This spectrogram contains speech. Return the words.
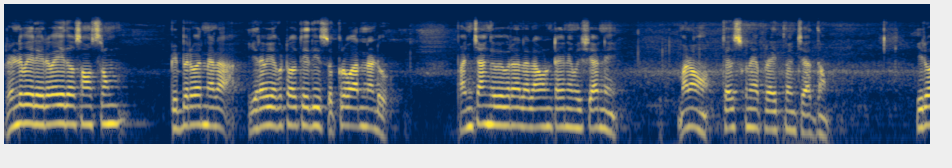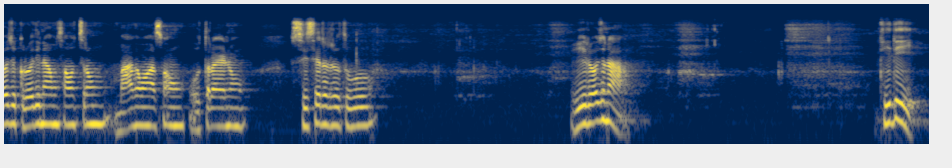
రెండు వేల ఇరవై ఐదవ సంవత్సరం ఫిబ్రవరి నెల ఇరవై ఒకటవ తేదీ శుక్రవారం నాడు పంచాంగ వివరాలు ఎలా ఉంటాయనే విషయాన్ని మనం తెలుసుకునే ప్రయత్నం చేద్దాం. ఈరోజు క్రోధినామ సంవత్సరం మాఘమాసం ఉత్తరాయణం శిశిర ఋతువు ఈ రోజున తిథి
